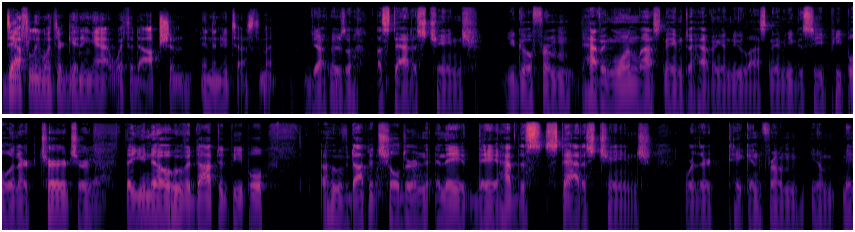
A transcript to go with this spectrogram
definitely what they're getting at with adoption in the New Testament. Yeah, there's a, a status change. You go from having one last name to having a new last name. And you can see people in our church or that you know who've adopted people, who've adopted children, and they, they have this status change where they're taken from you know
